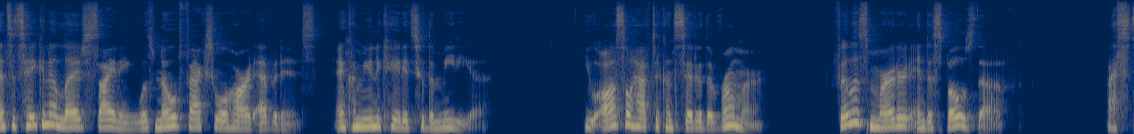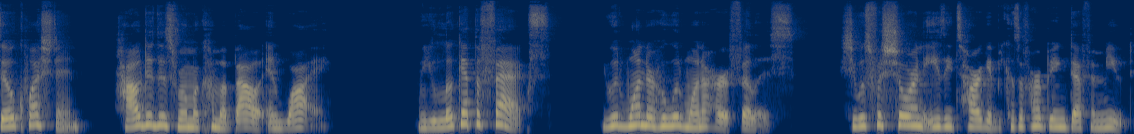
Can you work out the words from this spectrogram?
than to take an alleged sighting with no factual hard evidence and communicate it to the media. You also have to consider the rumor Phyllis murdered and disposed of. I still question how did this rumor come about and why? When you look at the facts, you would wonder who would want to hurt Phyllis. She was for sure an easy target because of her being deaf and mute.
